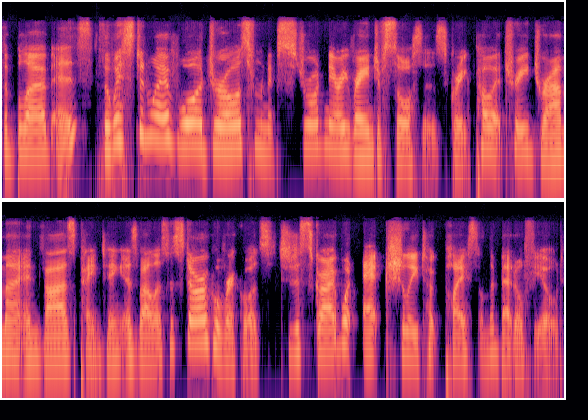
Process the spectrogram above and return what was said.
The blurb is The Western way of war draws from an extraordinary range of sources Greek poetry, drama, and vase painting, as well as historical records, to describe what actually took place on the battlefield.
